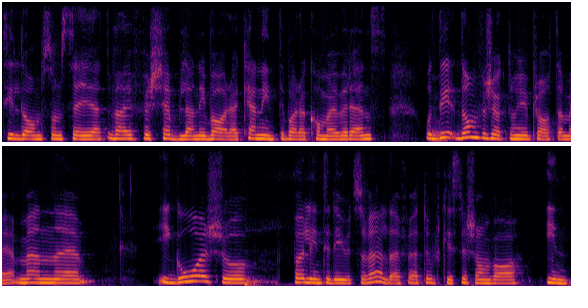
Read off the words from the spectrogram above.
till de som säger att varför käbblar ni bara, kan ni inte bara komma överens? Och det, de försökte hon ju prata med, men eh, igår så föll inte det ut så väl därför att Ulf Kristersson var in,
